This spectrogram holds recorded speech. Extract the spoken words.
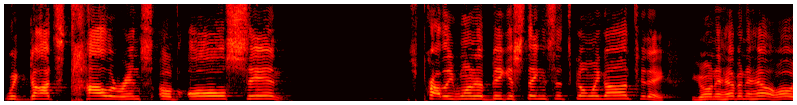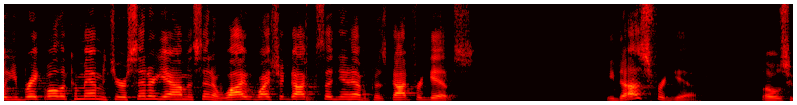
with God's tolerance of all sin. It's probably one of the biggest things that's going on today. You're going to heaven and hell. Oh, you break all the commandments. You're a sinner? Yeah, I'm a sinner. Why, why should God send you to heaven? Because God forgives. He does forgive those who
